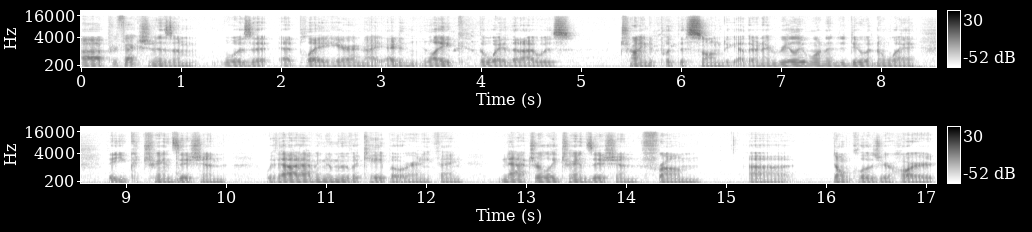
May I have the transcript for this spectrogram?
uh, perfectionism was at, at play here, and I, I didn't like the way that I was trying to put this song together. And I really wanted to do it in a way that you could transition without having to move a capo or anything, naturally transition from uh, Don't Close Your Heart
